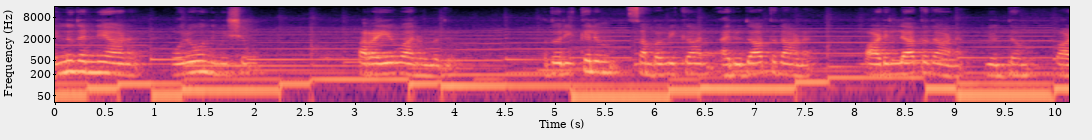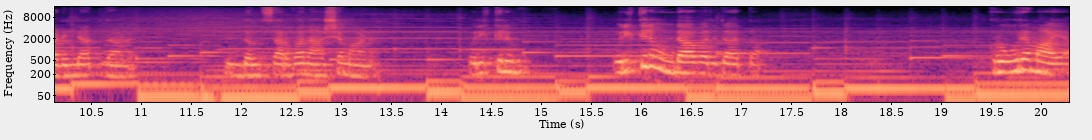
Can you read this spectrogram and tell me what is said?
എന്നു തന്നെയാണ് ഓരോ നിമിഷവും പറയുവാനുള്ളത്. അതൊരിക്കലും സംഭവിക്കാൻ അരുതാത്തതാണ് പാടില്ലാത്തതാണ് യുദ്ധം പാടില്ലാത്തതാണ് യുദ്ധം സർവനാശമാണ്. ഒരിക്കലും ഒരിക്കലും ഉണ്ടാവരുതാത്ത ക്രൂരമായ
